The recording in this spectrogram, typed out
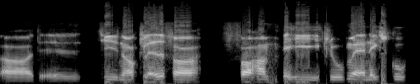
og øh, de er nok glade for, for ham i, i klubben, at han ikke skulle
